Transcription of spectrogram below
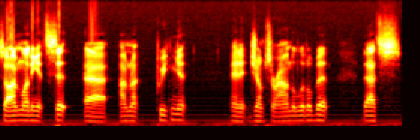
So I'm letting it sit at, I'm not tweaking it, and it jumps around a little bit. That's,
